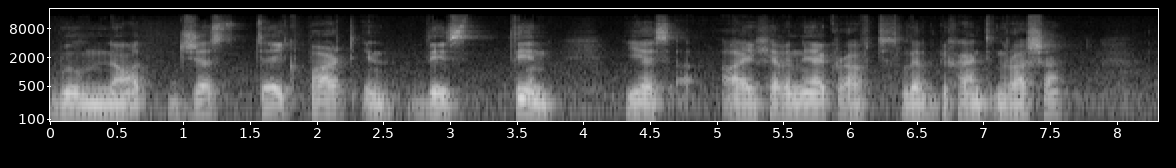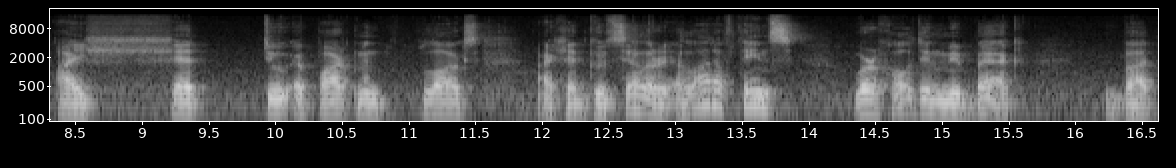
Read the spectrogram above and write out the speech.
will not just take part in this thing. Yes, I have an aircraft left behind in Russia. I had two apartment blocks. I had good salary. A lot of things were holding me back, but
